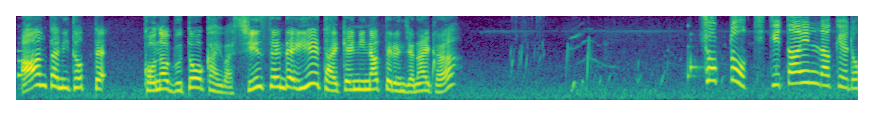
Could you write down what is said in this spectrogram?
あんたにとってこの舞踏会は新鮮でいい体験になってるんじゃないか？ちょっと聞きたいんだけど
